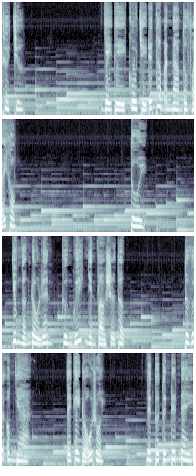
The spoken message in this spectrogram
Thưa chưa? Vậy thì cô chỉ đến thăm anh Nam thôi phải không? Tôi Dung ngẩng đầu lên, Cương quyết nhìn vào sự thật. Tôi với ông nhà Đã gây đổ rồi, Nên tôi tính đến đây.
